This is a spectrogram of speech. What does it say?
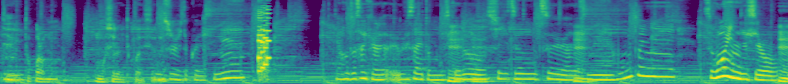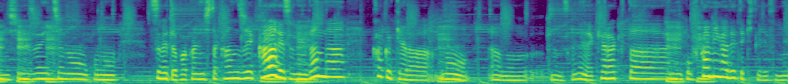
ていうところも面白いところですよね、面白いところですね。いや本当さっきからうるさいと思うんですけど、うんうん、シーズン2はですね、うん、本当にすごいんですよ、うん、シーズン1のこの全てをバカにした感じからですね、うん、だんだん各キャラの、あのなんですかねキャラクターにこう深みが出てきてですね、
